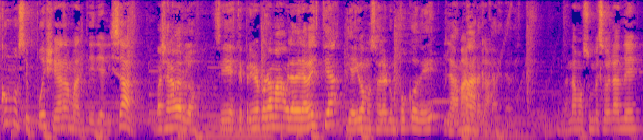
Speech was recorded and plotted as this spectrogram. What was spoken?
cómo se puede llegar a materializar Vayan a verlo. Sí, este primer programa habla de la bestia y ahí vamos a hablar un poco de la, la, marca. marca de la bestia. Les mandamos un beso grande.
